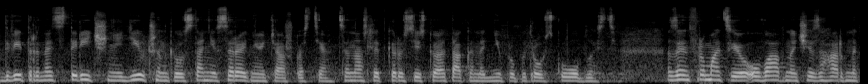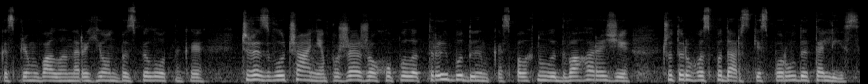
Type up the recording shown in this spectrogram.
дві 13-річні дівчинки у стані середньої тяжкості. Це наслідки російської атаки на Дніпропетровську область. За інформацією ОВА, вночі загарбники спрямували на регіон безпілотники. Через влучання пожежу охопили три будинки, спалахнули два гаражі, чотири господарські споруди та ліс.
